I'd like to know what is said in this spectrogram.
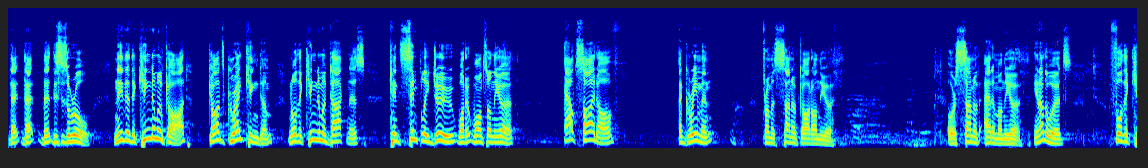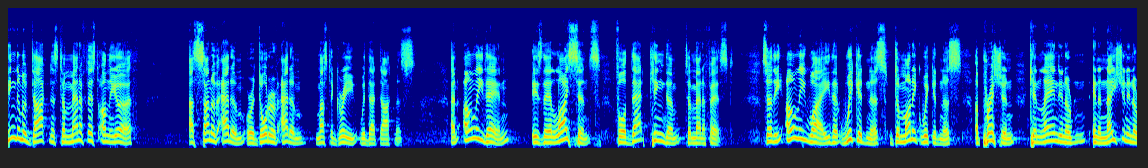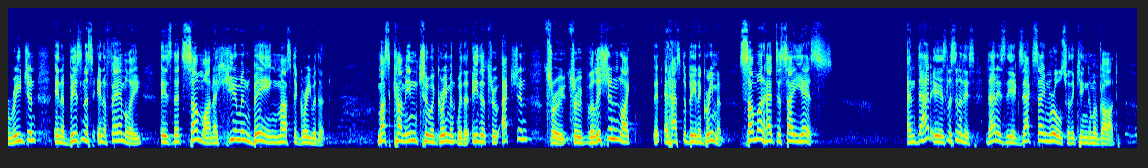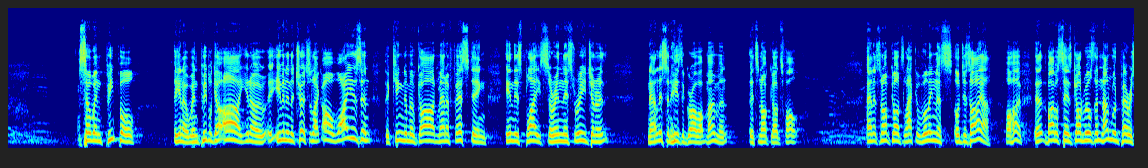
that, that, that this is a rule. Neither the kingdom of God, God's great kingdom, nor the kingdom of darkness can simply do what it wants on the earth outside of agreement from a son of God on the earth or a son of Adam on the earth. In other words, for the kingdom of darkness to manifest on the earth, a son of Adam or a daughter of Adam must agree with that darkness. And only then is there license for that kingdom to manifest. So, the only way that wickedness, demonic wickedness, oppression can land in a, in a nation, in a region, in a business, in a family is that someone, a human being, must agree with it must come into agreement with it, either through action, through, through volition, like it, it has to be an agreement. Someone had to say yes. And that is, listen to this, that is the exact same rules for the kingdom of God. So when people, you know, when people go, oh, you know, even in the church, they're like, oh, why isn't the kingdom of God manifesting in this place or in this region? Now, listen, here's the grow up moment it's not God's fault. And it's not God's lack of willingness or desire or hope. Uh, the Bible says God wills that none would perish.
